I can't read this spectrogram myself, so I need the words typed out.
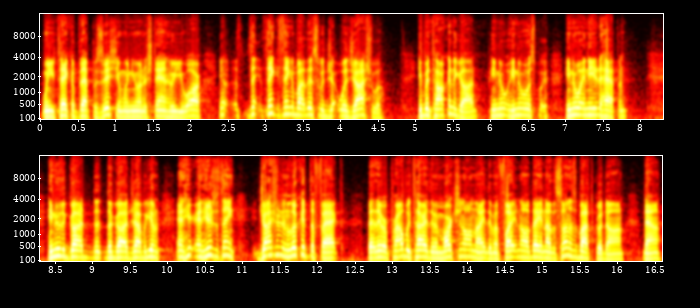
when you take up that position, when you understand who you are, you know, th- think, think about this with, with Joshua. He'd been talking to God. He knew, he knew, was, he knew what needed to happen. He knew the God, the, the God job given. And, here, and here's the thing Joshua didn't look at the fact that they were probably tired. They've been marching all night. They've been fighting all day. Now the sun is about to go down. down.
